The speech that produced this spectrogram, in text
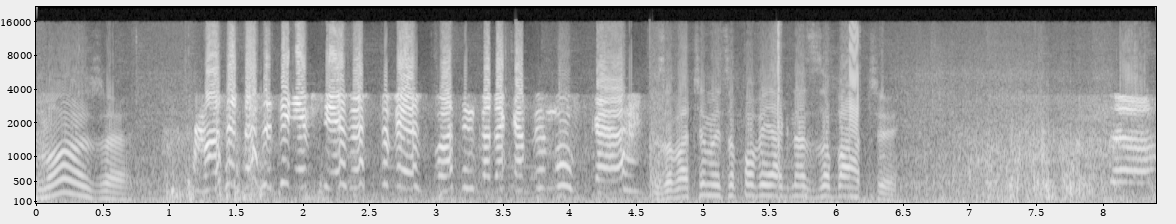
Może. Może to, że ty nie przyjeżdżasz, to wiesz, była tylko taka wymówka. Zobaczymy co powie jak nas zobaczy. Co?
